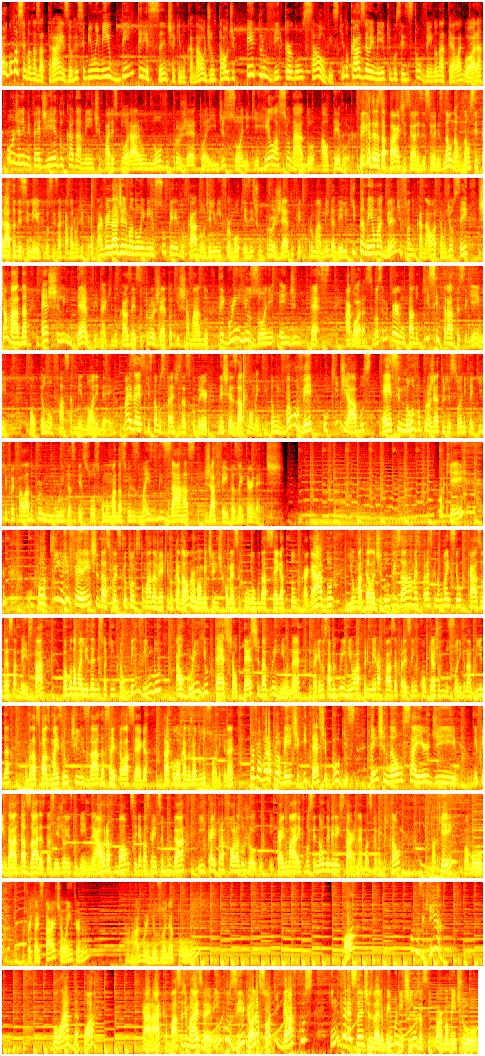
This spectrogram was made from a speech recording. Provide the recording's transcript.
algumas semanas atrás eu recebi um e-mail bem interessante aqui no canal de um tal de Pedro Victor Gonçalves, que no caso é o e-mail que vocês estão vendo na tela agora, onde ele me pede educadamente para explorar um novo projeto aí de Sonic relacionado ao terror. Brincadeiras à parte, senhoras e senhores, não, não, não se trata desse e-mail que vocês acabaram de ver. Na verdade, ele mandou um e-mail super educado, onde ele me informou que existe um projeto feito por uma amiga dele, que também é uma grande fã do canal, até onde eu sei, chamada Dev, né? Que no caso é esse projeto aqui chamado The Green Hill Zone Engine Test. Agora, se você me perguntar do que se trata esse game, Bom, eu não faço a menor ideia. Mas é isso que estamos prestes a descobrir neste exato momento. Então vamos ver o que diabos é esse novo projeto de Sonic aqui que foi falado por muitas pessoas como uma das coisas mais bizarras já feitas na internet. Ok pouquinho diferente das coisas que eu tô acostumado a ver aqui no canal. Normalmente a gente começa com o logo da SEGA todo cagado e uma tela de título bizarra, mas parece que não vai ser o caso dessa vez, tá? Vamos dar uma lida nisso aqui então. Bem-vindo ao Green Hill Test, ao teste da Green Hill, né? Pra quem não sabe, Green Hill é a primeira fase a aparecer em qualquer jogo do Sonic na vida. É uma das fases mais reutilizadas aí pela SEGA para colocar nos jogos do Sonic, né? Por favor, aproveite e teste bugs. Tente não sair de enfim, da, das áreas, das regiões do game, né? A of Bound seria basicamente você bugar e cair pra fora do jogo. E cair numa área que você não deveria estar, né? Basicamente. Então, ok. Vamos apertar Start, é o Enter, né? Tá, Green Hill Zone Ato 1. Ó. Ó a musiquinha. Bolada, ó. Caraca, massa demais, velho. Inclusive, olha só que gráficos interessantes, velho. Bem bonitinhos, assim. Normalmente o,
